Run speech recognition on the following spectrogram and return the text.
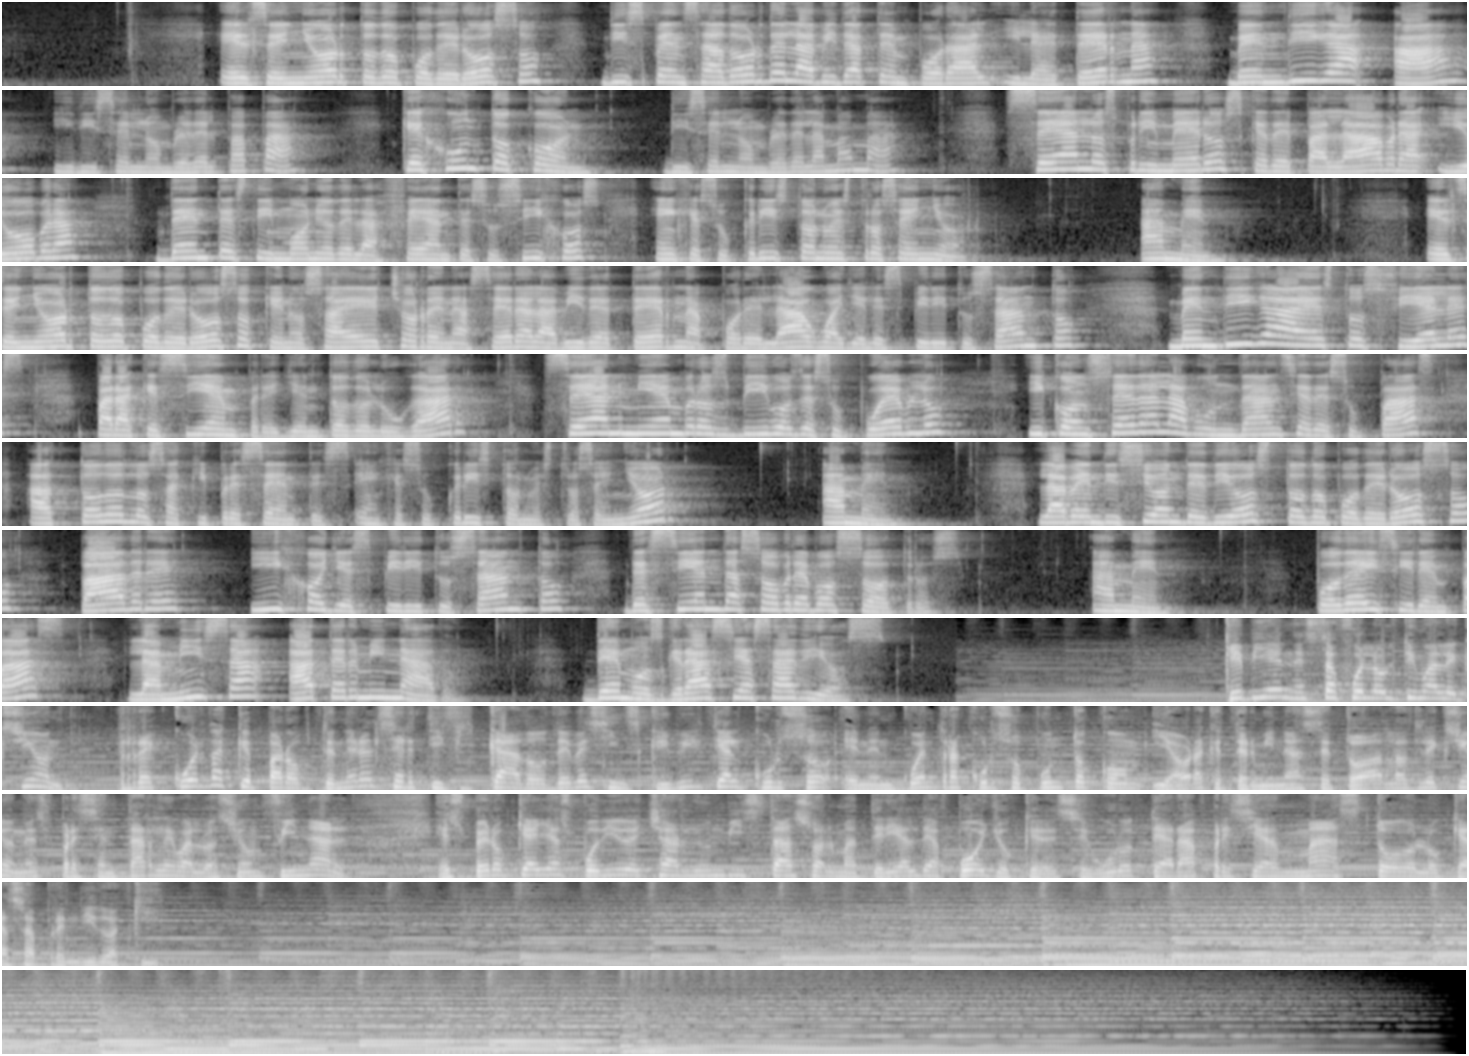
El Señor Todopoderoso, dispensador de la vida temporal y la eterna, bendiga a, y dice el nombre del papá, que junto con, dice el nombre de la mamá, sean los primeros que de palabra y obra den testimonio de la fe ante sus hijos en Jesucristo nuestro Señor. Amén. El Señor Todopoderoso, que nos ha hecho renacer a la vida eterna por el agua y el Espíritu Santo, bendiga a estos fieles para que siempre y en todo lugar sean miembros vivos de su pueblo y conceda la abundancia de su paz a todos los aquí presentes en Jesucristo nuestro Señor. Amén. La bendición de Dios Todopoderoso, Padre, Hijo y Espíritu Santo, descienda sobre vosotros. Amén. Podéis ir en paz la misa ha terminado. Demos gracias a Dios. Qué bien, esta fue la última lección. Recuerda que para obtener el certificado debes inscribirte al curso en encuentracurso.com y ahora que terminaste todas las lecciones, presentar la evaluación final. Espero que hayas podido echarle un vistazo al material de apoyo que de seguro te hará apreciar más todo lo que has aprendido aquí.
